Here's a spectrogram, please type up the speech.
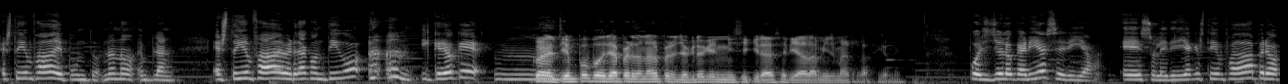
estoy enfadada de punto, no, no, en plan, estoy enfadada de verdad contigo y creo que... mm, Con el tiempo podría perdonar, pero yo creo que ni siquiera sería la misma relación. ¿eh? Pues yo lo que haría sería eso, le diría que estoy enfadada, pero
